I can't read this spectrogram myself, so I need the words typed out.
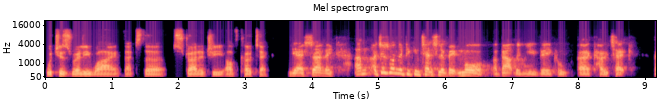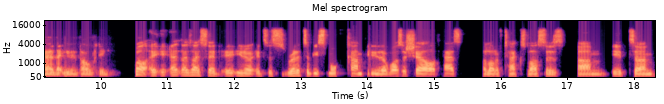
which is really why that's the strategy of COTEC. Yeah, certainly. Um, I just wonder if you can tell us a little bit more about the new vehicle, uh, COTEC, uh, that you're involved in. Well, it, as I said, it, you know, it's a relatively small company. There was a shell. It has a lot of tax losses. Um, it um,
